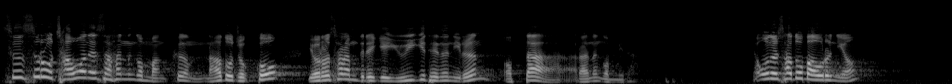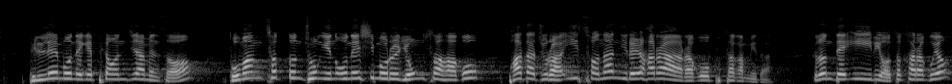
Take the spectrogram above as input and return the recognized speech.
스스로 자원해서 하는 것만큼 나도 좋고 여러 사람들에게 유익이 되는 일은 없다라는 겁니다. 오늘 사도 바울은요 빌레몬에게 편지하면서 도망쳤던 종인 오네시모를 용서하고 받아주라 이 선한 일을 하라라고 부탁합니다. 그런데 이 일이 어떻게 하라고요?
